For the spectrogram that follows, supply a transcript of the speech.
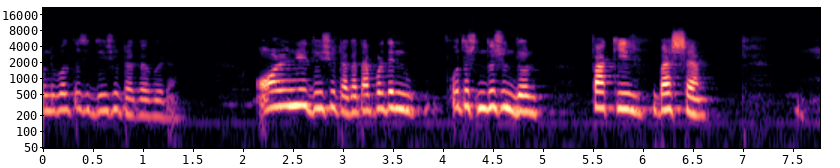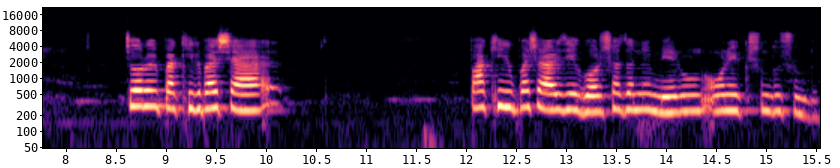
উনি বলতেছে দুইশো টাকা করে। অনলি দুইশো টাকা। তারপর দেন কত সুন্দর সুন্দর পাখির বাসা। চড়ুই পাখির বাসা পাখির বাসা আর যে ঘর সাজানো মেরুন অনেক সুন্দর সুন্দর।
